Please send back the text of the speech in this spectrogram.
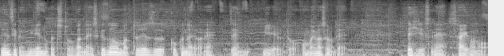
全世界見れるのかちょっとわかんないですけど、まあ、とりあえず国内はね、全見れると思いますので、ぜひですね、最後の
